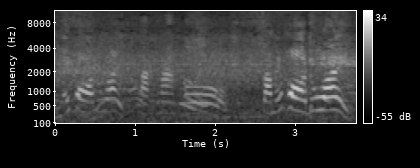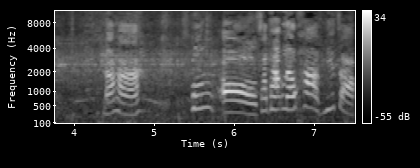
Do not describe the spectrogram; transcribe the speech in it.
มไม่พอด้วยรักมากเอเลยอจะไม่พอด้วยนะคะเพิ่งเออสักพักแล้วค่ะพี่จ๋า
